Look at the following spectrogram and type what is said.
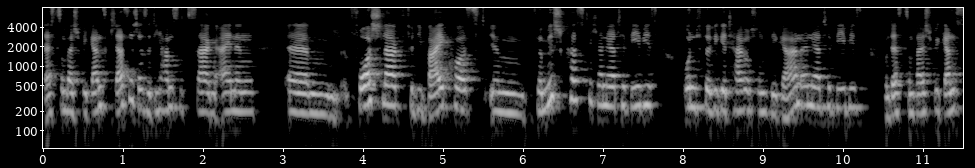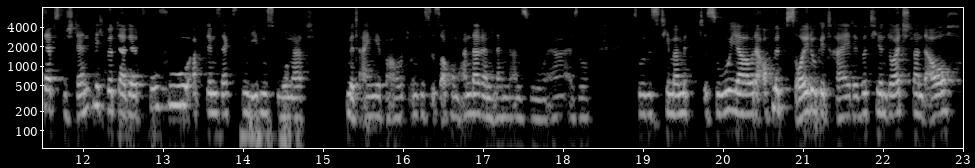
das ist zum Beispiel ganz klassisch. Also die haben sozusagen einen ähm, Vorschlag für die Beikost im, für mischköstlich ernährte Babys und für vegetarisch und vegan ernährte Babys. Und das zum Beispiel ganz selbstverständlich wird da der Tofu ab dem sechsten Lebensmonat mit eingebaut. Und das ist auch in anderen Ländern so. Ja? Also so das Thema mit Soja oder auch mit Pseudogetreide wird hier in Deutschland auch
